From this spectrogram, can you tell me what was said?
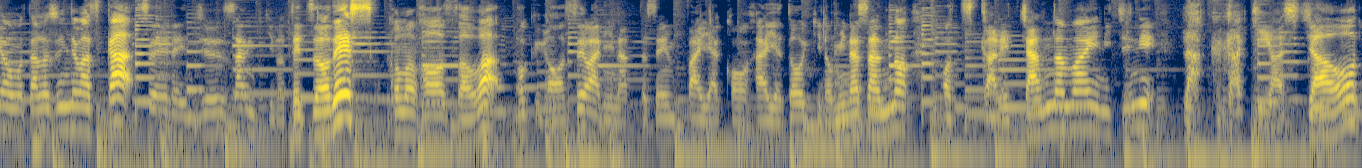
今日も楽しんでますか？スウェーデン13期の哲夫です。この放送は僕がお世話になった先輩や後輩や同期の皆さんのお疲れちゃんな毎日に落書きをしちゃおうっ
